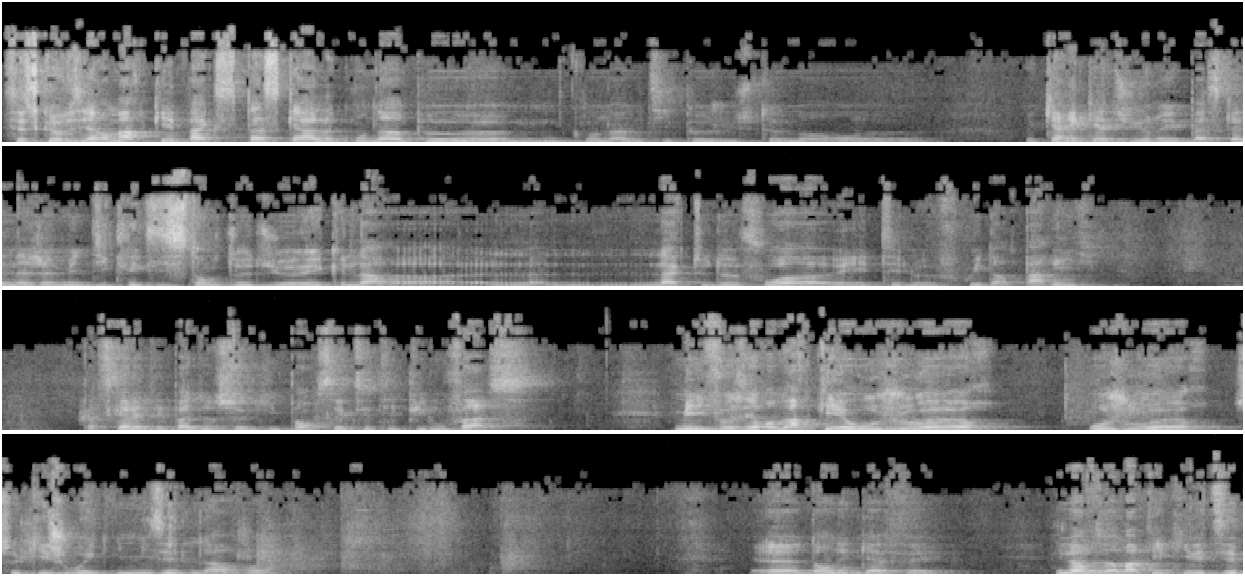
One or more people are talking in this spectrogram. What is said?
C'est ce que faisait remarquer Pax Pascal, qu'on a un peu, euh, qu'on a un petit peu justement euh, caricaturé. Pascal n'a jamais dit que l'existence de Dieu et que l'acte de foi était le fruit d'un pari. Pascal n'était pas de ceux qui pensaient que c'était pile ou face. Mais il faisait remarquer aux joueurs aux joueurs, ceux qui jouaient, qui misaient de l'argent euh, dans les cafés, il leur faisait remarquer qu'ils étaient,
